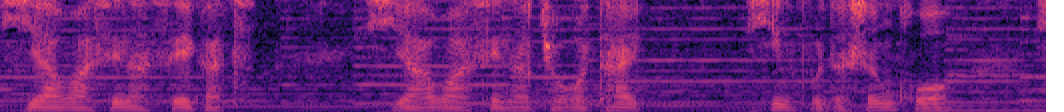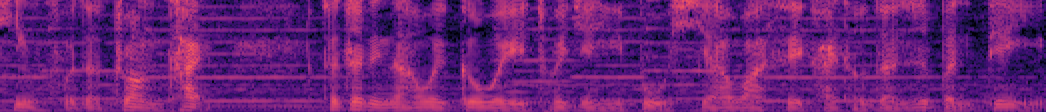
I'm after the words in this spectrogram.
西阿瓦塞纳塞卡茨，西阿瓦塞纳雀后代，幸福的生活，幸福的状态。在这里呢，为各位推荐一部西阿瓦塞开头的日本电影，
